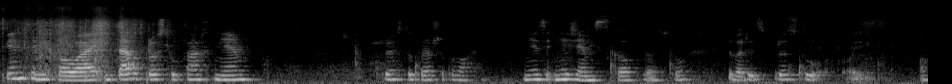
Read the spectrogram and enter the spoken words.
święty Mikołaj i ta po prostu pachnie po prostu proszę powąchaj. Nie, nieziemsko po prostu. Zobacz, jest po prostu oj, o,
